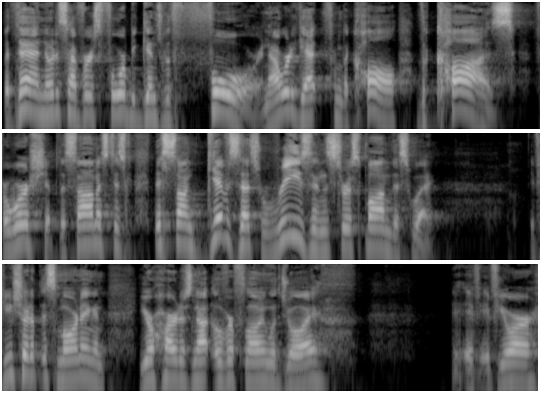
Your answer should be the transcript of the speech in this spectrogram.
But then notice how verse 4 begins with for. And now we're to get from the call the cause for worship. The psalmist is, this song gives us reasons to respond this way. If you showed up this morning and your heart is not overflowing with joy, if, if you're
